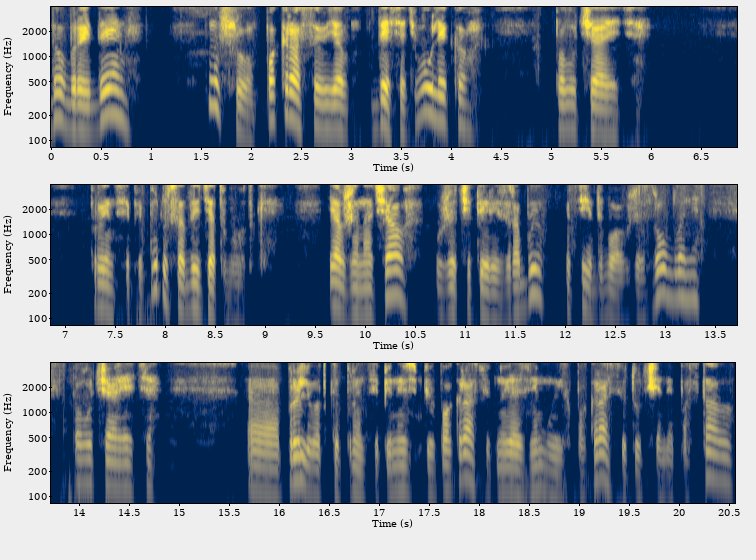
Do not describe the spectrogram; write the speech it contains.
Добрий день. Ну що, покрасив я 10 вуликів, виходить. В принципі, буду садити отводки. Я вже почав, вже 4 зробив. Оці два вже зроблені, виходить. Е, Прильотки, в принципі, не встиг покрасити, але я зніму їх покрасю, тут ще не поставив.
